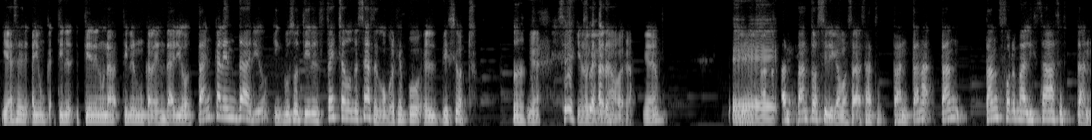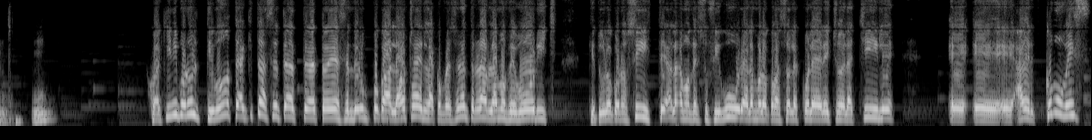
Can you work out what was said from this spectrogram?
Y a veces hay un, tienen, tienen, una, tienen un calendario tan calendario que incluso tienen fecha donde se hace, como por ejemplo el 18, ¿ya? Sí, que es lo claro. que viene ahora, ¿ya? Eh, eh, tan, tanto así, digamos, o sea, tan, tan, tan, tan formalizadas están. ¿sí? Joaquín, y por último, aquí te, voy a ascender un poco a la otra. En la conversación anterior hablamos de Boric, que tú lo conociste, hablamos de su figura, hablamos de lo que pasó en la Escuela de Derecho de la Chile. Eh, eh, a ver, ¿cómo ves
